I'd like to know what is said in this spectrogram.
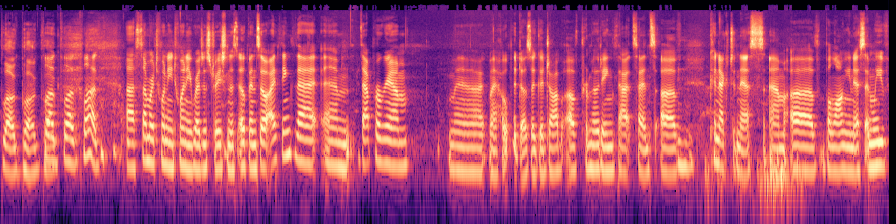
Plug, plug, plug, plug, plug. Uh, summer 2020 registration is open. So I think that um, that program, I hope it does a good job of promoting that sense of connectedness, um, of belongingness. And we've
